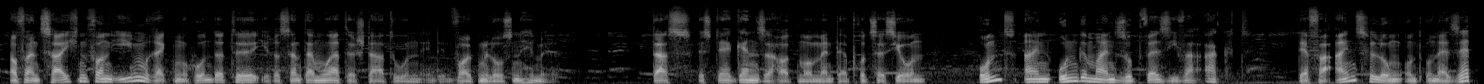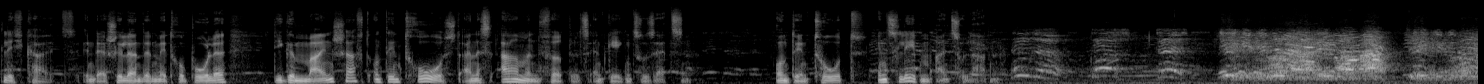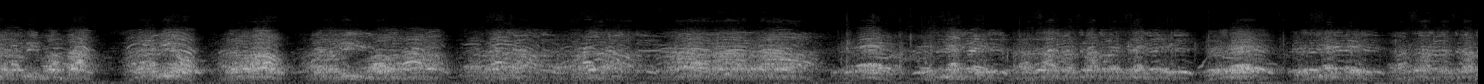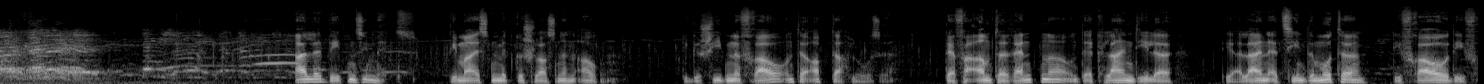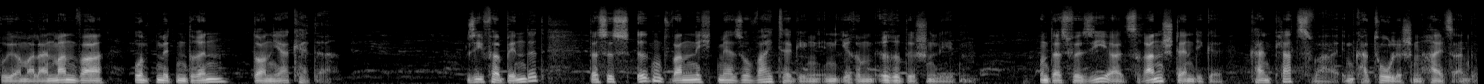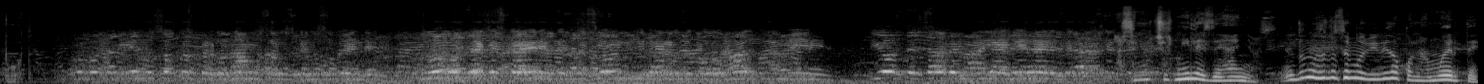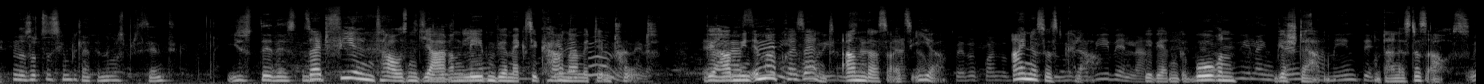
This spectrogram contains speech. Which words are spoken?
Auf ein Zeichen von ihm recken Hunderte ihre Santa Muerte-Statuen in den wolkenlosen Himmel. Das ist der Gänsehautmoment der Prozession und ein ungemein subversiver Akt, der Vereinzelung und Unersättlichkeit in der schillernden Metropole die Gemeinschaft und den Trost eines Armenviertels entgegenzusetzen und den Tod ins Leben einzuladen. Alle beten sie mit, die meisten mit geschlossenen Augen die geschiedene Frau und der Obdachlose, der verarmte Rentner und der Kleindealer, die alleinerziehende Mutter, die Frau, die früher mal ein Mann war, und mittendrin Donja Ketter. Sie verbindet, dass es irgendwann nicht mehr so weiterging in ihrem irdischen Leben und dass für sie als Randständige kein Platz war im katholischen Heilsangebot. Hace muchos miles de años. Entonces nosotros hemos vivido con la muerte. Nosotros siempre la tenemos presente. Seit vielen tausend Jahren leben wir Mexikaner mit dem Tod. Wir haben ihn immer präsent, anders als ihr. Eines ist klar, wir werden geboren, wir sterben und dann ist es aus.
